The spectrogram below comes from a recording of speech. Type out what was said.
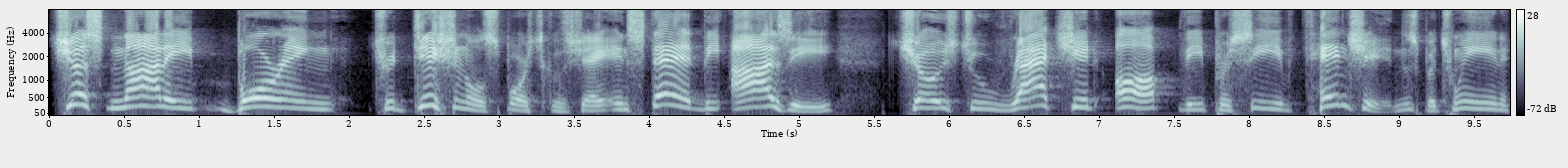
just not a boring traditional sports cliche. Instead, the Aussie chose to ratchet up the perceived tensions between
